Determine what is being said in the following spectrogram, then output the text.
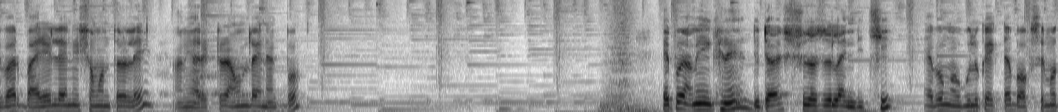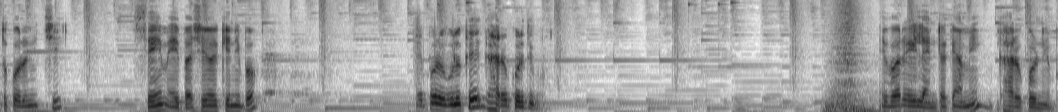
এবার বাইরের লাইনের সমান্তরালে আমি আরেকটা রাউন্ড লাইন আঁকবো। এরপর আমি এখানে দুটা সোজা সোজা লাইন দিচ্ছি এবং ওগুলোকে একটা বক্সের মতো করে নিচ্ছি। সেম এই পাশেও এঁকে নিব। এরপর ওগুলোকে ঘাড়ো করে দিব। এবার এই লাইনটাকে আমি ঘাড়ো করে নেব।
